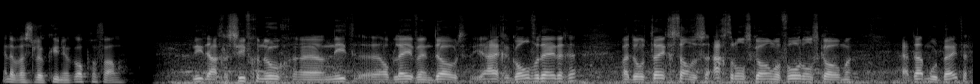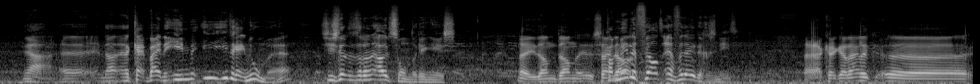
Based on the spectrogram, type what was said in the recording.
En dat was Lukien ook opgevallen. Niet agressief genoeg, eh, niet eh, op leven en dood je eigen goal verdedigen. Waardoor tegenstanders achter ons komen, voor ons komen. Ja, dat moet beter. Ja, eh, en dan, en dan kan je bijna iedereen noemen. Hè? Zie je dat er een uitzondering is. Nee, dan, dan zijn Van de- middenveld en verdedigers niet. Nou kijk, uiteindelijk eh,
